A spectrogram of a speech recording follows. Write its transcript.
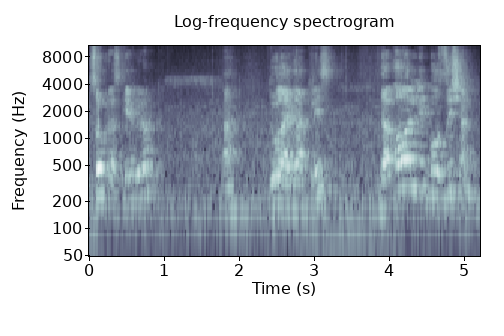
Suprascapular, huh? do like that please. The only position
